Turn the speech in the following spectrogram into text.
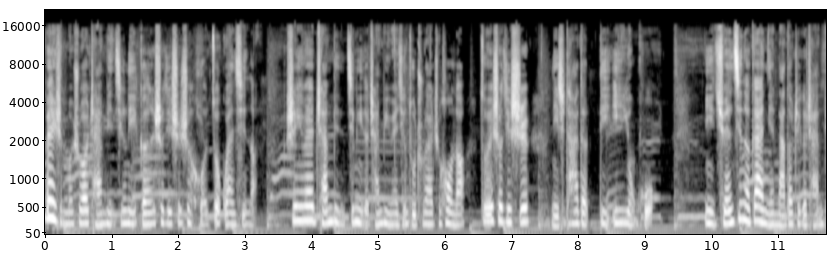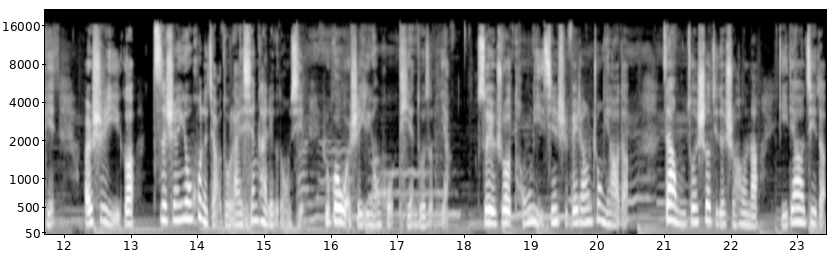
为什么说产品经理跟设计师是合作关系呢？是因为产品经理的产品原型图出来之后呢，作为设计师，你是他的第一用户，以全新的概念拿到这个产品，而是以一个自身用户的角度来先看这个东西。如果我是一个用户，体验度怎么样？所以说，同理心是非常重要的。在我们做设计的时候呢，一定要记得，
